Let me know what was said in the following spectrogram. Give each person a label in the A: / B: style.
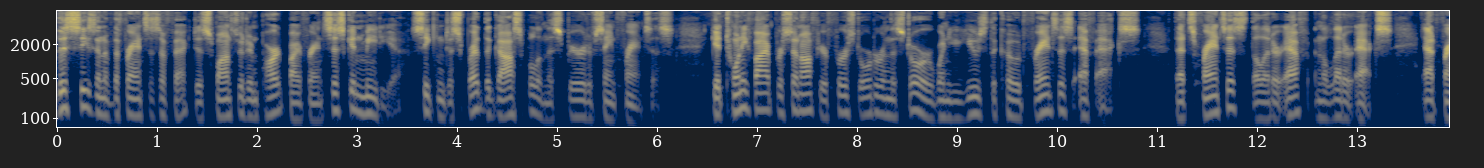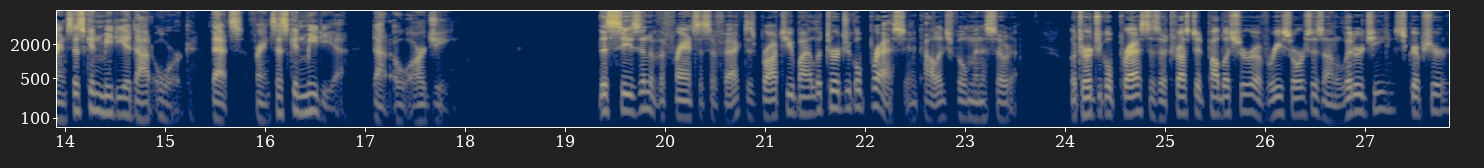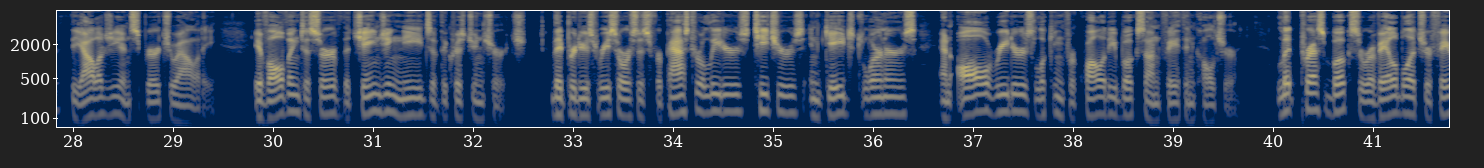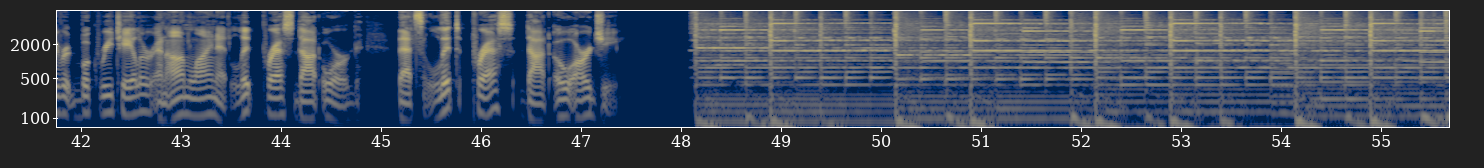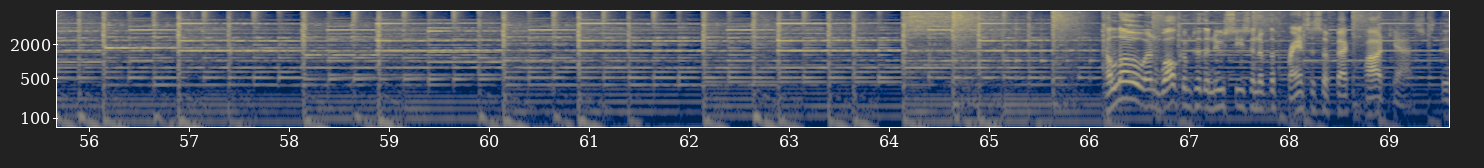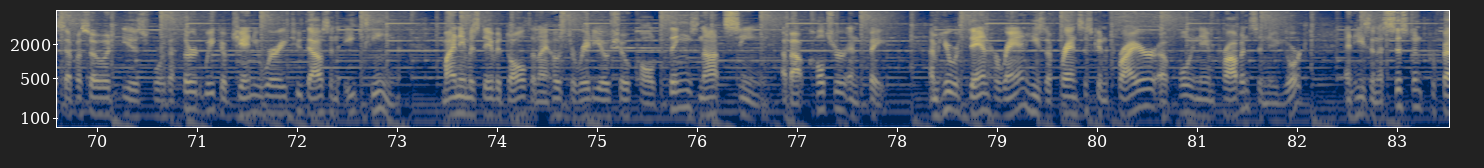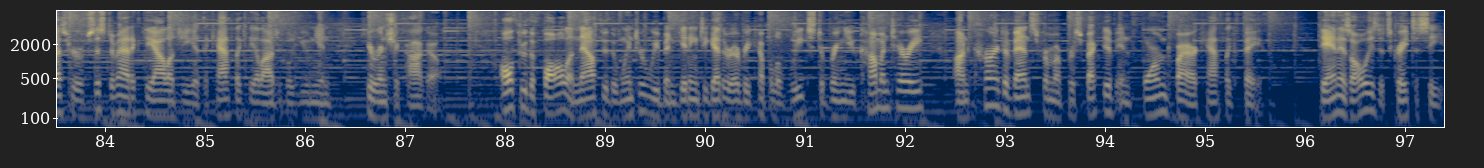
A: This season of The Francis Effect is sponsored in part by Franciscan Media, seeking to spread the gospel in the spirit of St. Francis. Get 25% off your first order in the store when you use the code FrancisFX. That's Francis, the letter F, and the letter X at franciscanmedia.org. That's franciscanmedia.org. This season of The Francis Effect is brought to you by Liturgical Press in Collegeville, Minnesota. Liturgical Press is a trusted publisher of resources on liturgy, scripture, theology, and spirituality evolving to serve the changing needs of the Christian church. They produce resources for pastoral leaders, teachers, engaged learners, and all readers looking for quality books on faith and culture. Lit Press books are available at your favorite book retailer and online at litpress.org. That's litpress.org. Hello, and welcome to the new season of the Francis Effect podcast. This episode is for the third week of January 2018. My name is David Dault, and I host a radio show called Things Not Seen about culture and faith. I'm here with Dan Horan. He's a Franciscan friar of Holy Name Province in New York, and he's an assistant professor of systematic theology at the Catholic Theological Union here in Chicago. All through the fall and now through the winter, we've been getting together every couple of weeks to bring you commentary on current events from a perspective informed by our Catholic faith. Dan, as always, it's great to see you.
